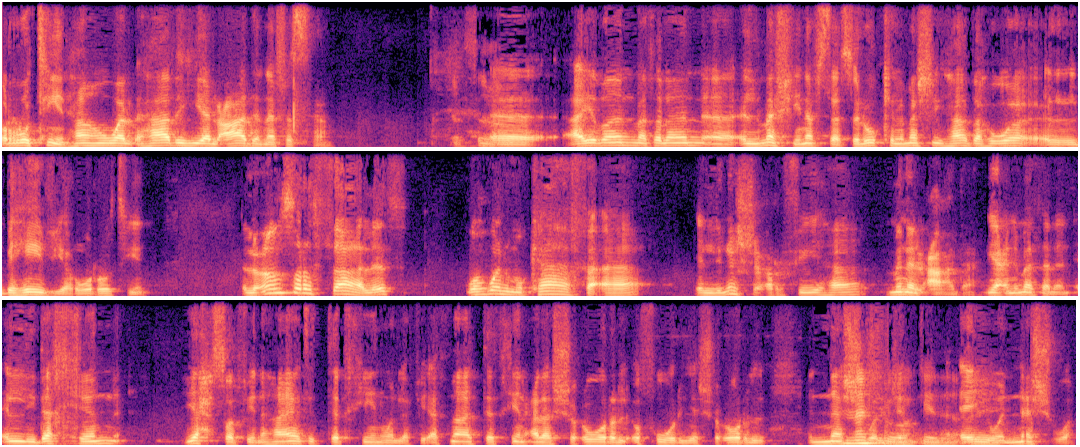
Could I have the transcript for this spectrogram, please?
الروتين. ها هو هذه هي العادة نفسها. آه أيضا مثلا آه، المشي نفسه سلوك المشي هذا هو البيهيفير والروتين. العنصر الثالث وهو المكافأة اللي نشعر فيها من العادة. يعني مثلا اللي يدخن يحصل في نهاية التدخين ولا في أثناء التدخين على شعور ال euphoria شعور النشوة كذا. أيوه النشوة.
